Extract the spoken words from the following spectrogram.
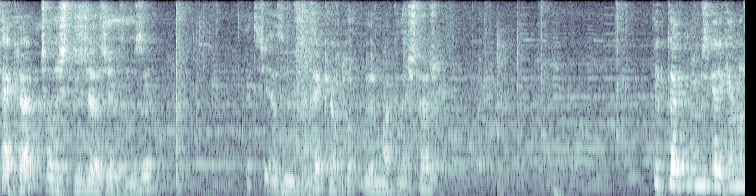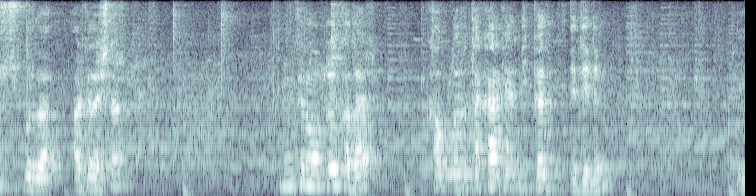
tekrar çalıştıracağız cihazımızı. Evet, cihazımızı tekrar topluyorum arkadaşlar. Dikkat etmemiz gereken husus burada arkadaşlar. Mümkün olduğu kadar kabloları takarken dikkat edelim. E,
